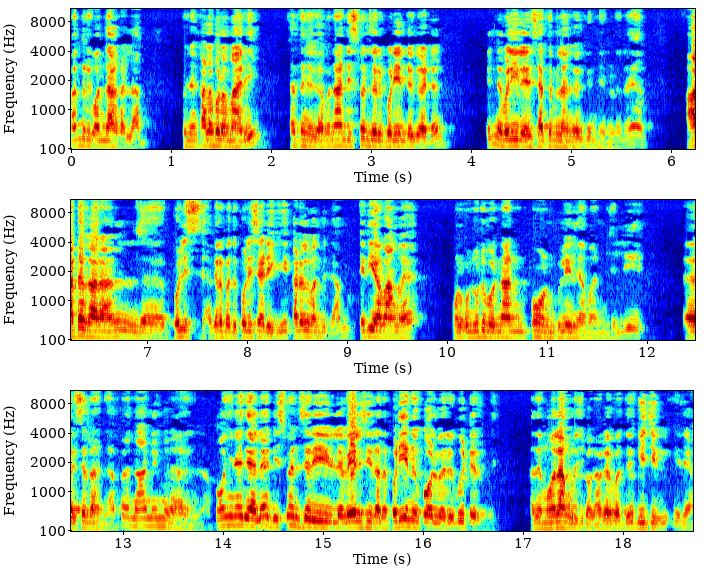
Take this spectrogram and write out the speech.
மந்திருக்கு வந்தாங்கெல்லாம் கொஞ்சம் கலபல மாதிரி சத்தம் கேட்கு அப்ப நான் டிஸ்பென்சரி படி என்று கேட்டேன். என்ன வெளியில சத்தம் எல்லாம் கேட்குன்னு ஆட்டோக்காரன் போலீஸ் அகரபத்து போலீஸ் அடிக்கி கடல் வந்துட்டான். தெரியா வாங்க. உங்களுக்கு கொண்டு விட்டு போட்டு நான் போகணும் பிள்ளைங்களாமான்னு சொல்லி அஹ், சொல்றாங்க. அப்ப நான் என்ன அப்ப கொஞ்ச நேரத்தில் டிஸ்பென்சரியில் வேலை செய்யற அந்த படியனு கோல் வருது வீட்டு இருந்து. அது முதலாம் குடிச்சு பார்க்க அகரபத்து பீச்சுக்கு ஏரியா.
